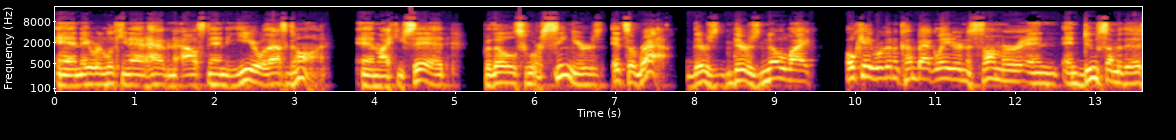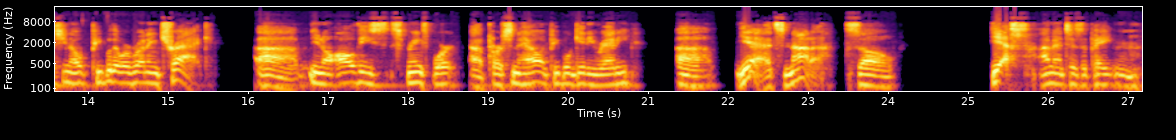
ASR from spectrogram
and they were looking at having an outstanding year. Well, that's gone. And like you said, for those who are seniors, it's a wrap. There's there's no like, okay, we're gonna come back later in the summer and and do some of this. You know, people that were running track, uh, you know, all these spring sport uh, personnel and people getting ready. Uh, yeah, it's nada. So, yes, I'm anticipating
